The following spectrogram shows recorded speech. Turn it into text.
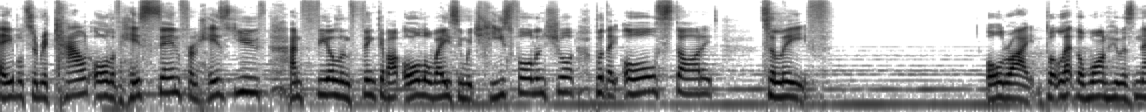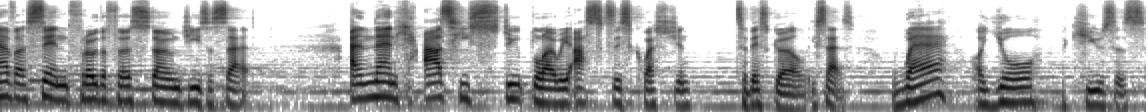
able to recount all of his sin from his youth and feel and think about all the ways in which he's fallen short? But they all started to leave. All right, but let the one who has never sinned throw the first stone, Jesus said. And then, as he stooped low, he asks this question to this girl. He says, Where are your accusers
